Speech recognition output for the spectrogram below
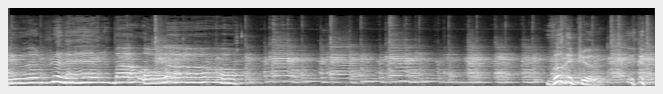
You was really having a ball. Oh. Boogie Truck.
